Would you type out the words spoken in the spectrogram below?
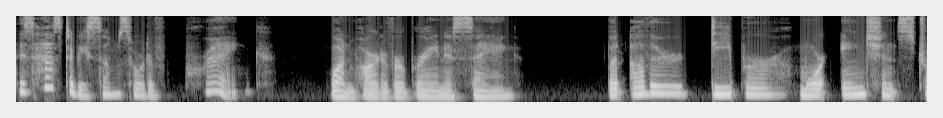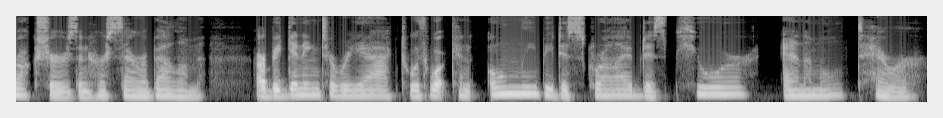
This has to be some sort of prank, one part of her brain is saying. But other, deeper, more ancient structures in her cerebellum are beginning to react with what can only be described as pure animal terror.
